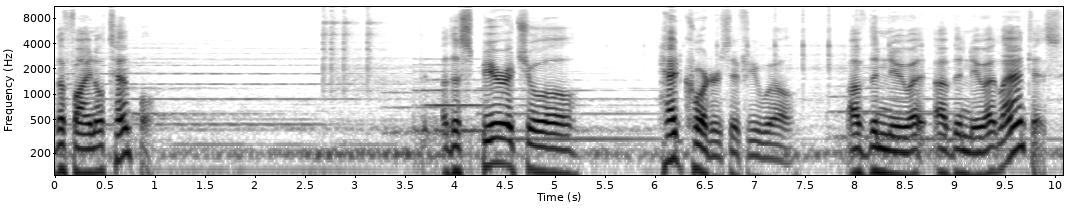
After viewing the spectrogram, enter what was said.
the final temple, the spiritual headquarters, if you will, of the new, of the new Atlantis.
